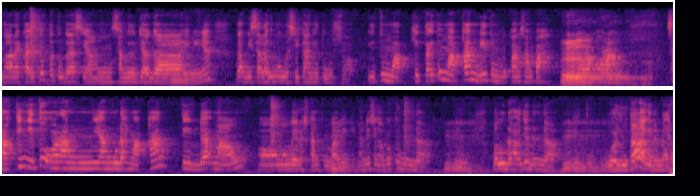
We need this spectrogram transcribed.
mereka itu petugas yang sambil jaga Hmm. ininya nggak bisa lagi membersihkan itu So, itu kita itu makan di tumpukan sampah Eh. orang-orang saking itu orang yang udah makan tidak mau eh, membereskan kembali. Nah di Singapura tuh denda. Hmm. meludah aja denda gitu. Dua juta lagi denda.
